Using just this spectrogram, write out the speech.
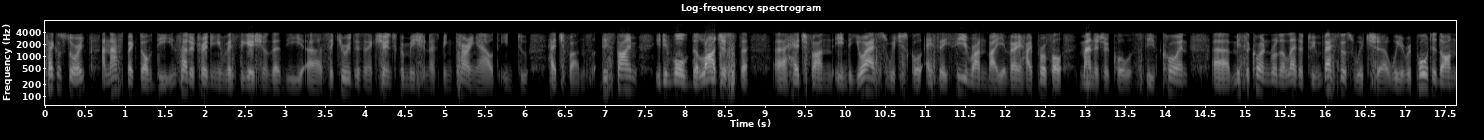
second story, an aspect of the insider trading investigation that the uh, Securities and Exchange Commission has been carrying out into hedge funds. This time it involved the largest uh, hedge fund in the US, which is called SAC, run by a very high profile manager called Steve Cohen. Uh, Mr. Cohen wrote a letter to investors, which uh, we reported on,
